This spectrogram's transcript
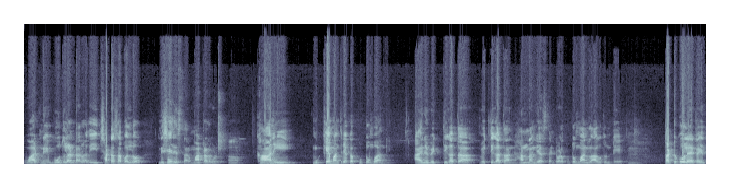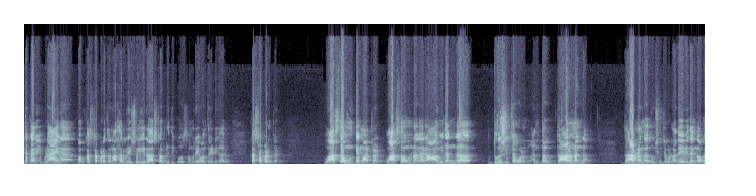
వాటిని బూతులు అంటారు. అది చట్టసభల్లో నిషేధిస్తారు మాట్లాడకూడదు. కానీ ముఖ్యమంత్రి యొక్క కుటుంబాన్ని ఆయన వ్యక్తిగత వ్యక్తిగతాన్ని హన్నం చేస్తుంటే వాళ్ళ కుటుంబాన్ని లాగుతుంటే తట్టుకోలేక ఎంతకని ఇప్పుడు ఆయన పాప కష్టపడతాను అహర్నిశలు ఈ రాష్ట్ర అభివృద్ధి కోసం రేవంత్ రెడ్డి గారు కష్టపడతాడు. వాస్తవం ఉంటే మాట్లాడు. వాస్తవం ఉన్నా కానీ ఆ విధంగా దూషించకూడదు. అంత దారుణంగా. దారుణంగా దూషించకూడదు. అదేవిధంగా ఒక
